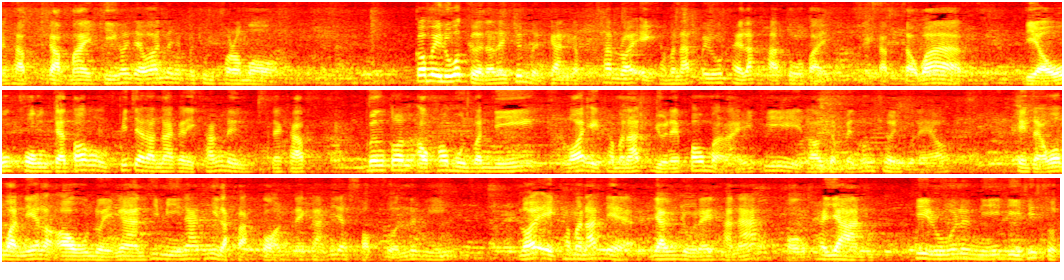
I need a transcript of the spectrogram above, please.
นะครับ กลับมาอีกทีเข้าใจว่าน่าจะประชุมครม ก็ไม่รู้ว่าเกิดอะไรขึ้นเหมือนกันกับท่านร้อยเอกธรรมนัฐไม่รู้ใครลักพาตัวไปนะครับแต่ว่าเดี๋ยวคงจะต้องพิจารณากันอีกครั้งหนึ่งนะครับ เบื้องต้นเอาข้อมูลวันนี้ร้อยเอกธรรมนัฐอยู่ในเป้าหมายที่เราจำเป็นต้องเชิญอยู่แล้วเพียงแต่ว่าวันนี้เราเอาหน่วยงานที่มีหน้าที่หลักๆก่อนในการที่จะสอบสวนเรื่องนี้ ร้อยเอกธรรมนัฐเนี่ยยังอยู่ในฐานะของพยานที่รู้เรื่องนี้ดีที่สุด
